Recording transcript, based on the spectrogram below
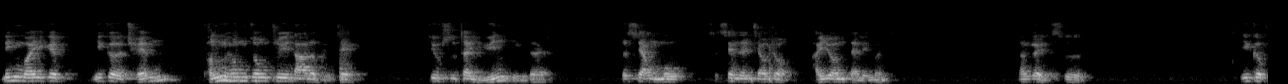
另外一个一个全彭亨州最大的 project，就是在云顶的的项目，是现在叫做 Ion Element，那个也是一个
